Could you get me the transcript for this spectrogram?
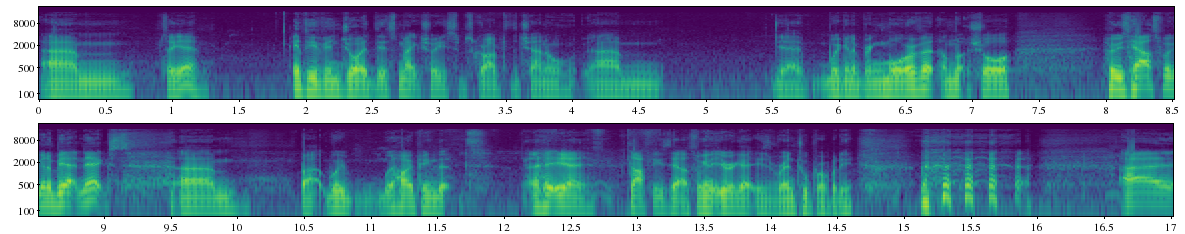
Um, so yeah, if you've enjoyed this, make sure you subscribe to the channel. Um, yeah, we're going to bring more of it. I'm not sure whose house we're going to be at next, um, but we, we're hoping that, uh, yeah, Duffy's house. We're going to irrigate his rental property. uh,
